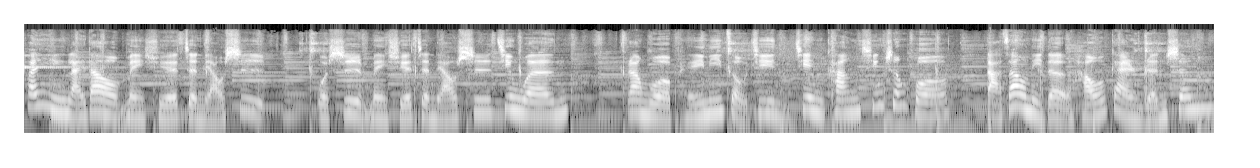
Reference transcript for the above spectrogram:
欢迎来到美学诊疗室，我是美学诊疗师静文，让我陪你走进健康新生活，打造你的好感人生。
